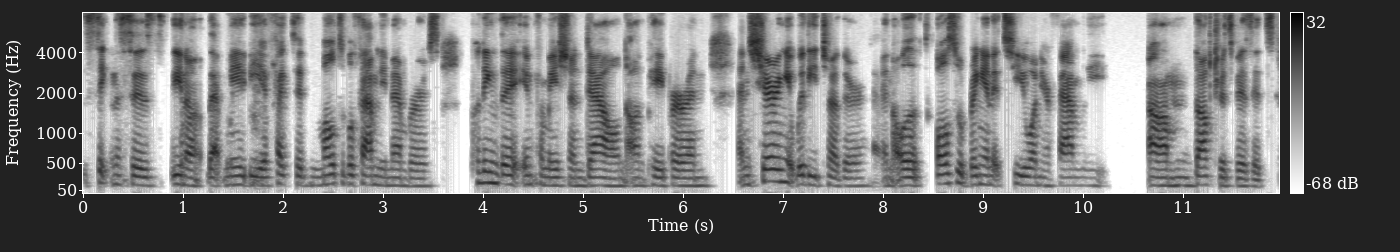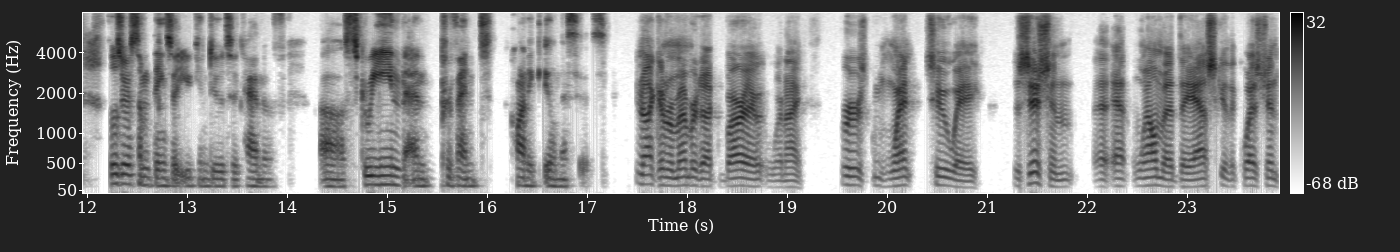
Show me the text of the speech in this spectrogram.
sicknesses you know that maybe affected multiple family members putting the information down on paper and and sharing it with each other and also bringing it to you on your family um, doctor's visits. Those are some things that you can do to kind of uh, screen and prevent chronic illnesses. You know i can remember dr barry when i first went to a physician at WellMed, they ask you the question,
